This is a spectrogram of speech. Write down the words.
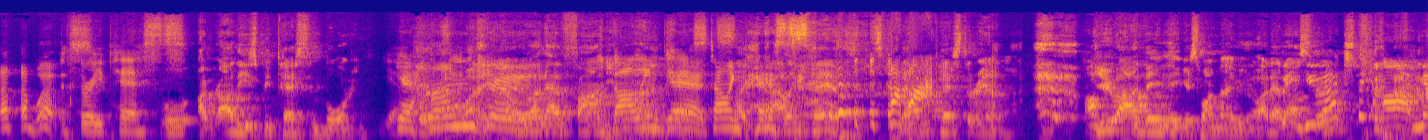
that, that The works. three pests. Well, I'd rather you be pests than boring. Yeah, Put it that way. hundred. I would like to have fun. you Darling know? pest. Yeah, darling Like, pest. Darling pest. It's good to have a pest around. You are the biggest one, maybe, right? Out But you three? actually are. Me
